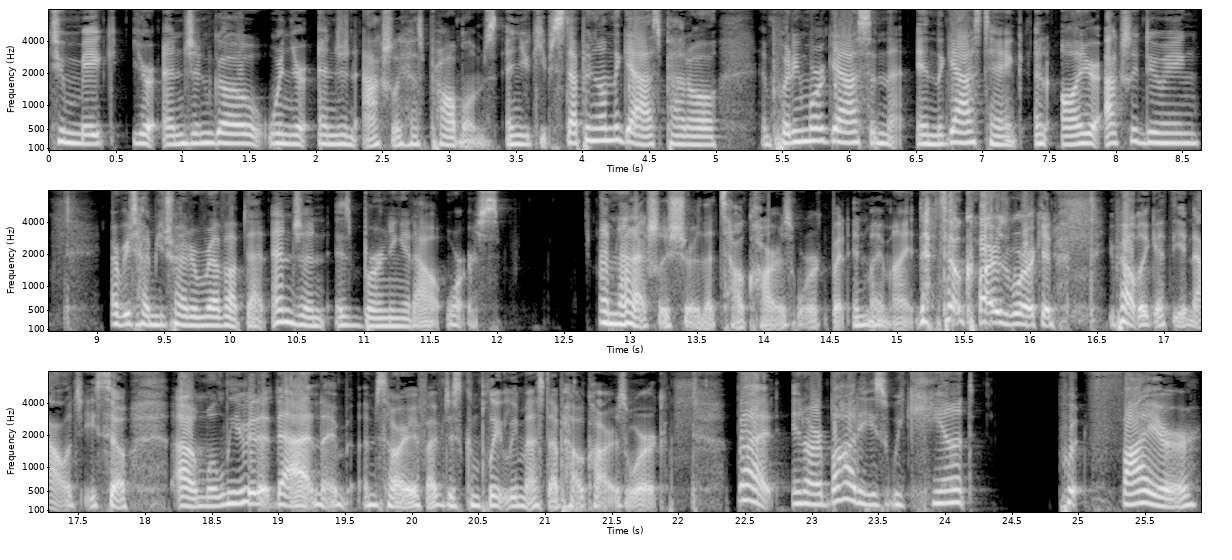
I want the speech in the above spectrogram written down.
to make your engine go when your engine actually has problems. And you keep stepping on the gas pedal and putting more gas in the in the gas tank and all you're actually doing every time you try to rev up that engine is burning it out worse. I'm not actually sure that's how cars work, but in my mind, that's how cars work. And you probably get the analogy. So um, we'll leave it at that. And I'm, I'm sorry if I've just completely messed up how cars work. But in our bodies, we can't put fire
